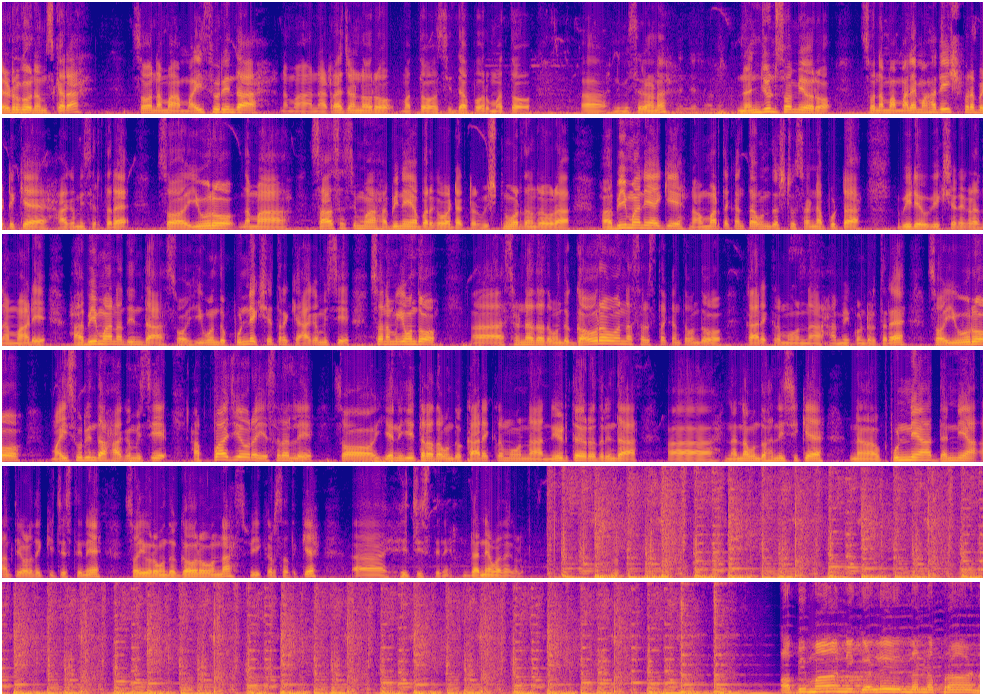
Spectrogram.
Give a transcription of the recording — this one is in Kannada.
ಎಲ್ರಿಗೂ ನಮಸ್ಕಾರ. ಸೊ ನಮ್ಮ ಮೈಸೂರಿಂದ ನಮ್ಮ ನಟರಾಜಣ್ಣವರು ಮತ್ತು ಸಿದ್ದಪ್ಪ ಅವರು ಮತ್ತು ನಿಮ್ಮ ಹೆಸರೋಣ ನಂಜುನ್ ಸ್ವಾಮಿಯವರು ಸೊ ನಮ್ಮ ಮಲೆ ಮಹದೇಶ್ವರ ಬೆಟ್ಟಕ್ಕೆ ಆಗಮಿಸಿರ್ತಾರೆ. ಸೊ ಇವರು ನಮ್ಮ ಸಾಹಸ ಸಿಂಹ ಅಭಿನಯ ಬರ್ಗವ ಡಾಕ್ಟರ್ ವಿಷ್ಣುವರ್ಧನ್ ರವರ ಅಭಿಮಾನಿಯಾಗಿ ನಾವು ಮಾಡ್ತಕ್ಕಂಥ ಒಂದಷ್ಟು ಸಣ್ಣ ಪುಟ್ಟ ವಿಡಿಯೋ ವೀಕ್ಷಣೆಗಳನ್ನು ಮಾಡಿ ಅಭಿಮಾನದಿಂದ ಸೊ ಈ ಒಂದು ಪುಣ್ಯಕ್ಷೇತ್ರಕ್ಕೆ ಆಗಮಿಸಿ ಸೊ ನಮಗೆ ಒಂದು ಸಣ್ಣದಾದ ಒಂದು ಗೌರವವನ್ನು ಸಲ್ಲಿಸ್ತಕ್ಕಂಥ ಒಂದು ಕಾರ್ಯಕ್ರಮವನ್ನು ಹಮ್ಮಿಕೊಂಡಿರ್ತಾರೆ. ಸೊ ಇವರು ಮೈಸೂರಿಂದ ಆಗಮಿಸಿ ಅಪ್ಪಾಜಿಯವರ ಹೆಸರಲ್ಲಿ ಸೊ ಏನು ಈ ಥರದ ಒಂದು ಕಾರ್ಯಕ್ರಮವನ್ನು ನೀಡ್ತಾ ಇರೋದ್ರಿಂದ ನನ್ನ ಒಂದು ಅನಿಸಿಕೆ, ನ, ಪುಣ್ಯ, ಧನ್ಯ ಅಂತ ಹೇಳೋದಕ್ಕೆ ಇಚ್ಛಿಸ್ತೀನಿ. ಸೊ ಇವರ ಒಂದು ಗೌರವವನ್ನು ಸ್ವೀಕರಿಸೋದಕ್ಕೆ ಇಚ್ಛಿಸ್ತೀನಿ. ಧನ್ಯವಾದಗಳು. ಅಭಿಮಾನಿಗಳೇ ನನ್ನ ಪ್ರಾಣ.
